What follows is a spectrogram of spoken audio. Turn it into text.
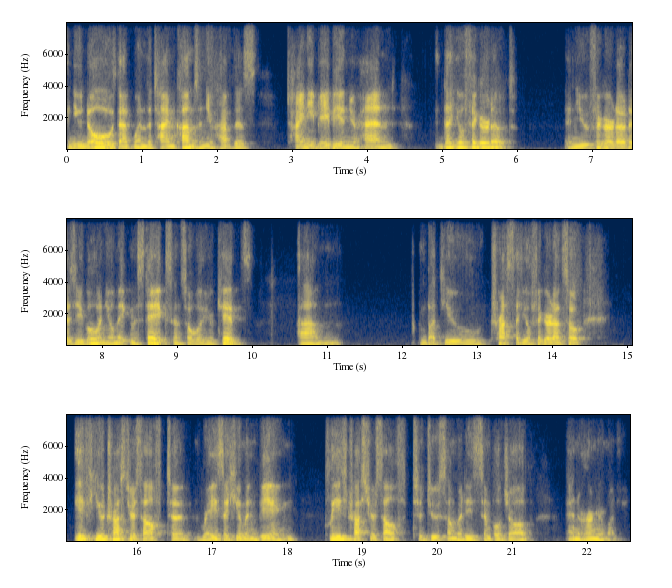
And you know that when the time comes and you have this tiny baby in your hand, that you'll figure it out. And you figure it out as you go and you'll make mistakes and so will your kids um, but you trust that you'll figure it out. So if you trust yourself to raise a human being, please trust yourself to do somebody's simple job and earn your money.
